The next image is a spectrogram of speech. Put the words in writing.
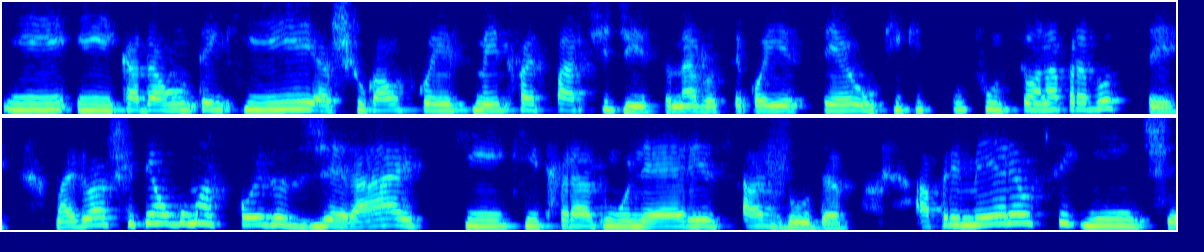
e, e, cada um tem que ir. Acho que o autoconhecimento faz parte disso, né? Você conhecer o que, que funciona para você. Mas eu acho que tem algumas coisas gerais que, que para as mulheres ajuda. A primeira é o seguinte:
